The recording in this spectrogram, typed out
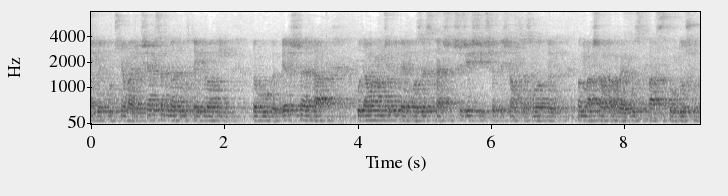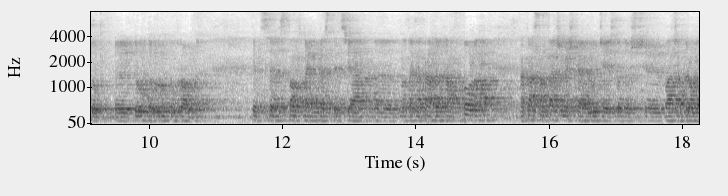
i wytłuczniować 800 metrów tej drogi. To byłby pierwszy etap. Udało nam się tutaj pozyskać 33 tysiące złotych od marszałka województwa z funduszu do, y, dróg do gruntów rolnych. Więc e, stąd ta inwestycja, e, no tak naprawdę tam w polach, natomiast tam także mieszkają ludzie, jest to dość e, ważna droga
